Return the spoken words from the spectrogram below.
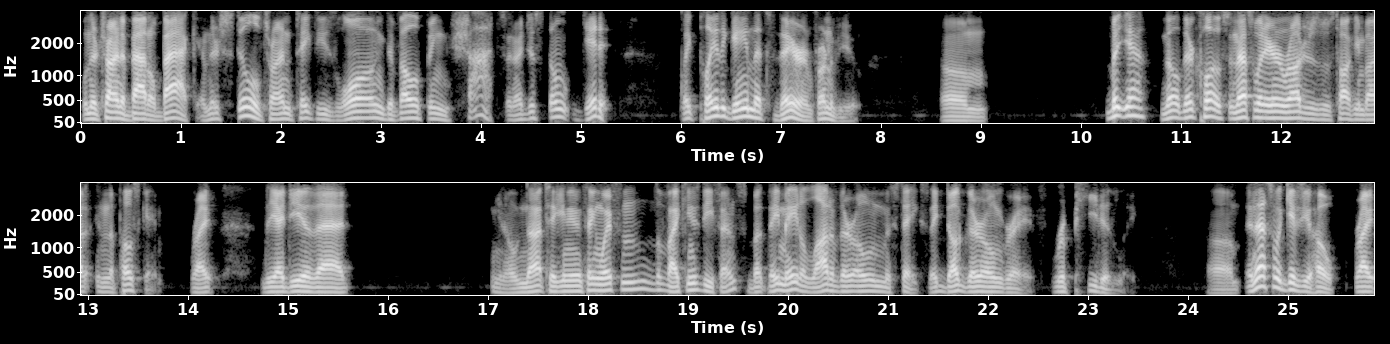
when they're trying to battle back and they're still trying to take these long developing shots, and I just don't get it. Like, play the game that's there in front of you. Um, but yeah, no, they're close, and that's what Aaron Rodgers was talking about in the post game, right? The idea that you know, not taking anything away from the Vikings defense, but they made a lot of their own mistakes. They dug their own grave repeatedly. Um, and that's what gives you hope, right?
